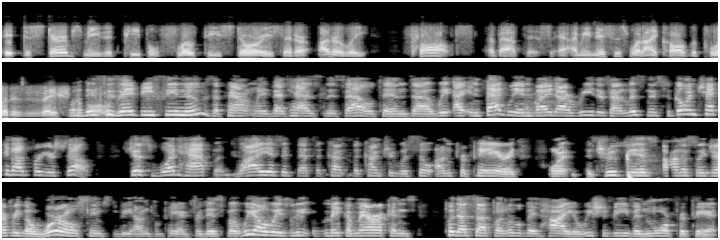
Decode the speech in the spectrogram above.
it disturbs me that people float these stories that are utterly false. about this. I mean, this is what I call the politicization. Well, this is. ABC News apparently that has this out, and uh, we, I, in fact, we invite our readers, our listeners, to go and check it out for yourself. Just what happened? Why is it that the the country was so unprepared? Or the truth is, honestly, Jeffrey, the world seems to be unprepared for this. But we always le- make Americans put us up a little bit higher. We should be even more prepared.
